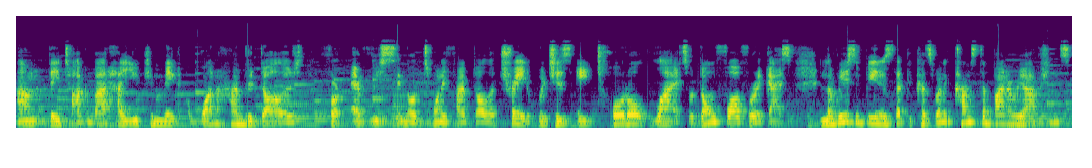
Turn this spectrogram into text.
Um, they talk about how you can make $100 for every single $25 trade, which is a total lie. So don't fall for it, guys. And the reason being is that because when it comes to binary options,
